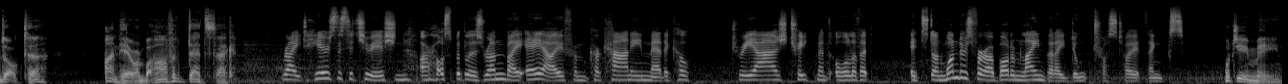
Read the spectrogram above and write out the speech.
Doctor, I'm here on behalf of DedSec. Right, here's the situation. Our hospital is run by AI from Karkani Medical. Triage, treatment, all of it. It's done wonders for our bottom line, but I don't trust how it thinks. What do you mean?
